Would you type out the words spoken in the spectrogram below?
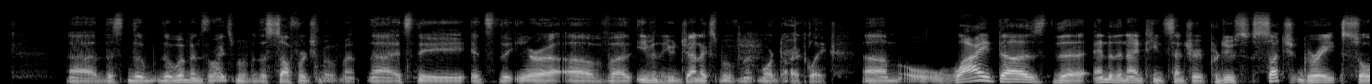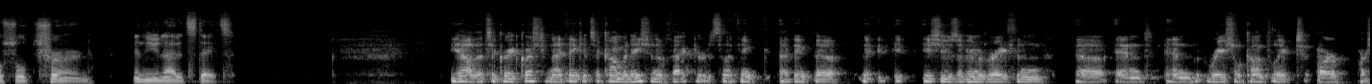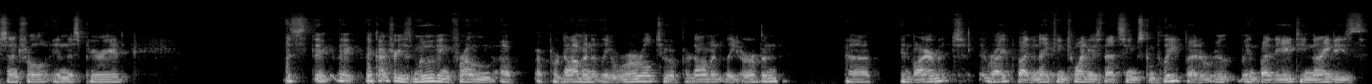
uh, the, the the women's rights movement, the suffrage movement. Uh, it's the it's the era of uh, even the eugenics movement more darkly. Um, why does the end of the 19th century produce such great social churn in the United States? Yeah, that's a great question. I think it's a combination of factors. I think I think the, the issues of immigration uh, and and racial conflict are are central in this period this, the, the, the, country is moving from a, a, predominantly rural to a predominantly urban uh, environment, right? By the 1920s, that seems complete, but by the 1890s,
